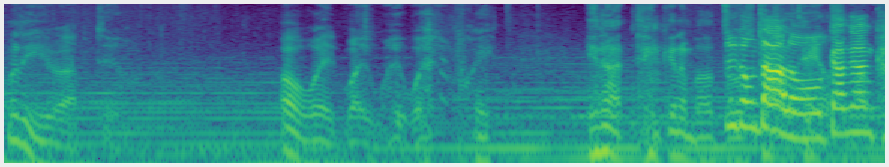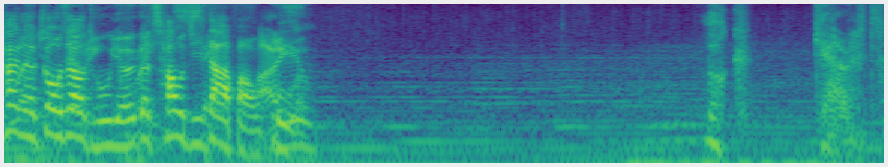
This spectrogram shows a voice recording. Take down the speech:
What are you up to? Oh, wait, wait, wait, wait, wait. You're not thinking about 这 those 栋大楼 details 刚刚 about 看了 the 构造图， legendary 有一个 great 超级大 safe, 宝 are 库 you?。Look, Garrett.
